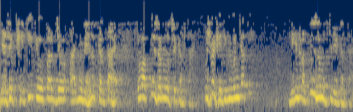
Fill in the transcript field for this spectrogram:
جیسے کھیتی کے اوپر جو آدمی محنت کرتا ہے تو وہ اپنی ضرورت سے کرتا ہے، اس میں کھیتی بھی بن جاتی ہے لیکن اپنی ضرورت کے لیے کرتا ہے۔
